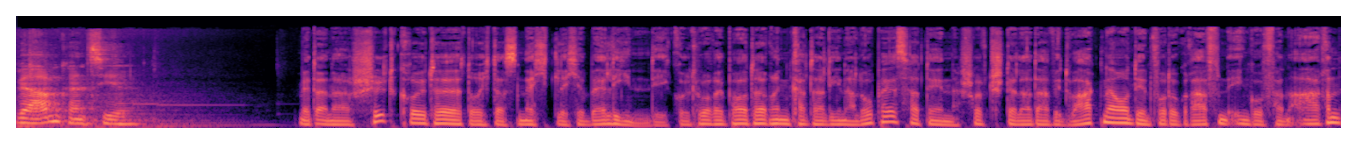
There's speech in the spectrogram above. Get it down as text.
Wir haben kein Ziel. Mit einer Schildkröte durch das nächtliche Berlin. Die Kulturreporterin Catalina Lopez hat den Schriftsteller David Wagner und den Fotografen Ingo van Aaren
